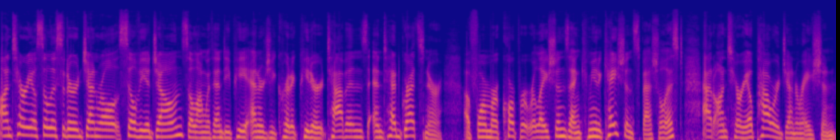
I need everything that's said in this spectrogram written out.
Ontario Solicitor General Sylvia Jones, along with NDP energy critic Peter Tabuns and Ted Gretzner, a former corporate relations and communications specialist at Ontario Power Generation.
